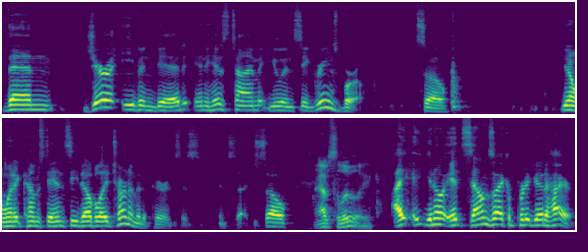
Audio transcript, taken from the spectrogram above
than Jarrett even did in his time at UNC Greensboro. So, you know, when it comes to NCAA tournament appearances and such. So, absolutely. I, you know, it sounds like a pretty good hire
